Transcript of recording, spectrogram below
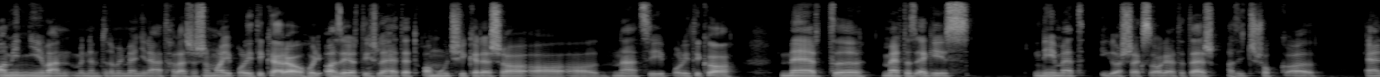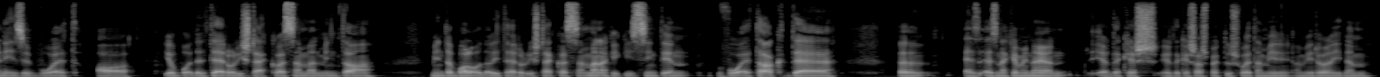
ami nyilván nem tudom, hogy mennyire áthalásos a mai politikára, hogy azért is lehetett amúgy sikeres a, a, a náci politika, mert, mert az egész német igazságszolgáltatás az itt sokkal elnézőbb volt a jobboldali terroristákkal szemben, mint a, mint a baloldali terroristákkal szemben, akik is szintén voltak, de ez, ez nekem egy nagyon érdekes, érdekes aspektus volt, ami, amiről így nem,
